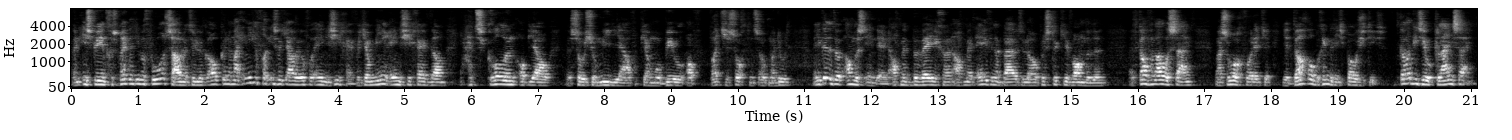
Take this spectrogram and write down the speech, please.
een inspirerend gesprek met iemand voeren, zou natuurlijk ook kunnen, maar in ieder geval iets wat jou heel veel energie geeft. Wat jou meer energie geeft dan ja, het scrollen op jouw eh, social media of op jouw mobiel of wat je ochtends ook maar doet. Maar je kunt het ook anders indelen. Af met bewegen, af met even naar buiten lopen, een stukje wandelen. Het kan van alles zijn, maar zorg ervoor dat je je dag al begint met iets positiefs kan ook iets heel kleins zijn.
